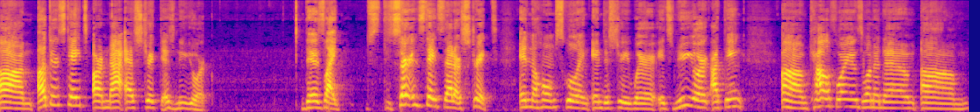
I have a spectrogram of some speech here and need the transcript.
Um, other states are not as strict as New York. There's like certain states that are strict in the homeschooling industry where it's New York. I think um, California is one of them. Um,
